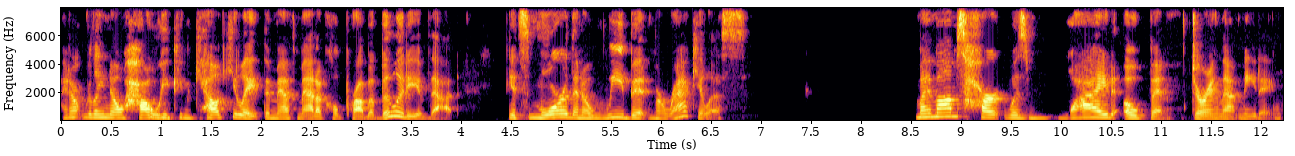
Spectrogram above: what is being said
I don't really know how we can calculate the mathematical probability of that. It's more than a wee bit miraculous. My mom's heart was wide open during that meeting,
